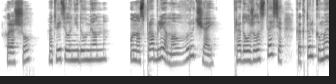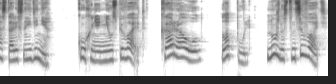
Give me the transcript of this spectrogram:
«Хорошо», – ответила недоуменно. «У нас проблема, выручай», – продолжила Стася, как только мы остались наедине. Кухня не успевает. Караул. Лапуль. Нужно станцевать.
